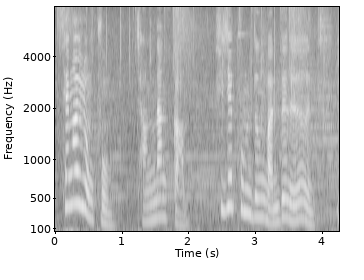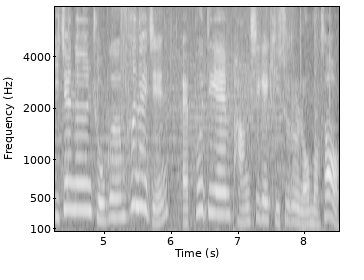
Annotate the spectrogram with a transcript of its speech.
생활용품, 장난감, 시제품 등 만드는 이제는 조금 흔해진 FDM 방식의 기술을 넘어서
